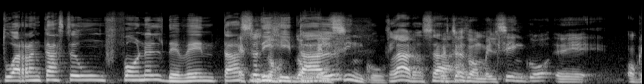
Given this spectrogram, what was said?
tú arrancaste un funnel de ventas Esto es digital. 2005. Claro, o sea. Esto es 2005. Eh, ¿ok?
